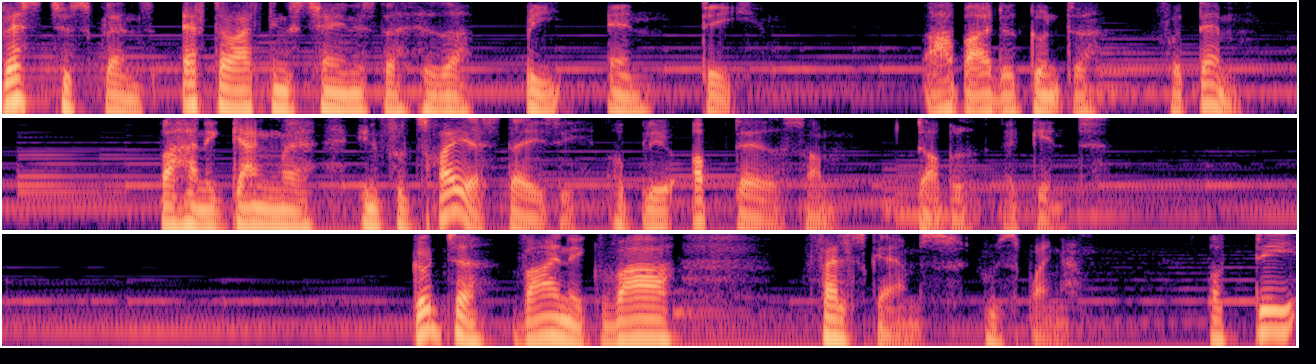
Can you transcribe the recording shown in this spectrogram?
Vesttysklands efterretningstjenester hedder BND. Arbejdede Gunther for dem? Var han i gang med at infiltrere Stasi og blev opdaget som dobbeltagent? Gunther Weinig var faldskærmsudspringer. Og det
